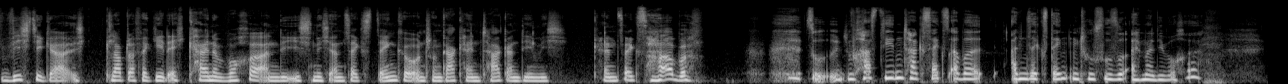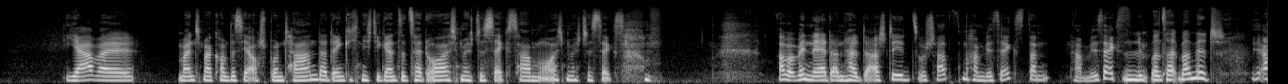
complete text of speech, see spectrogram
wichtiger. Ich glaube, da vergeht echt keine Woche, an die ich nicht an Sex denke und schon gar keinen Tag, an dem ich keinen Sex habe. So, du hast jeden Tag Sex, aber an Sex denken tust du so einmal die Woche? Ja, weil manchmal kommt es ja auch spontan. Da denke ich nicht die ganze Zeit, oh, ich möchte Sex haben, oh, ich möchte Sex haben. Aber wenn er dann halt da steht, so Schatz, haben wir Sex, dann haben wir Sex. Nimmt man es halt mal mit. Ja.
